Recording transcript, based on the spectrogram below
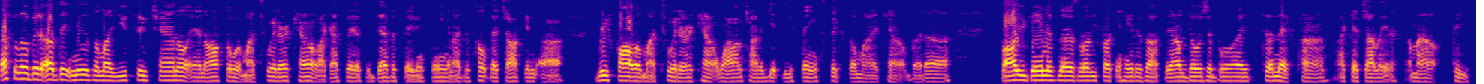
that's a little bit of update news on my YouTube channel and also with my Twitter account. Like I said, it's a devastating thing, and I just hope that y'all can uh, refollow my Twitter account while I'm trying to get these things fixed on my account. But uh, for all you gamers, nerds, well, you fucking haters out there, I'm Dozierboy. Till next time, I catch y'all later. I'm out. Peace.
